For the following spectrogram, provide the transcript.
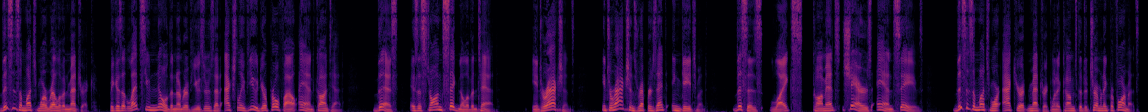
This is a much more relevant metric because it lets you know the number of users that actually viewed your profile and content. This is a strong signal of intent. Interactions. Interactions represent engagement. This is likes, comments, shares, and saves. This is a much more accurate metric when it comes to determining performance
